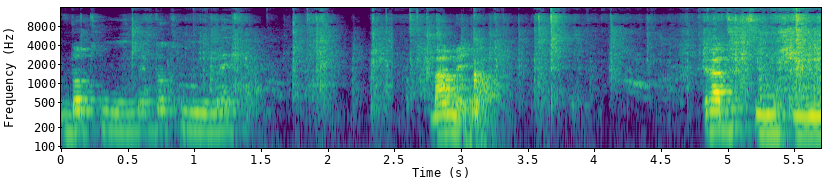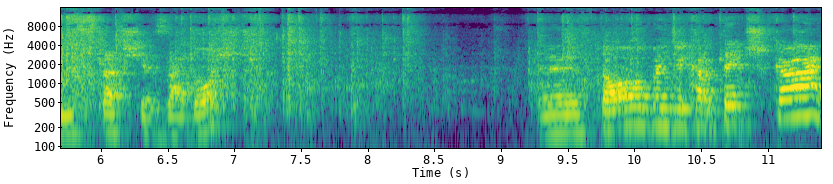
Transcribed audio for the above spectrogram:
Dotknijmy, dotknijmy. Mamy to. Tradycji musi stać się zadość. E, To będzie karteczka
